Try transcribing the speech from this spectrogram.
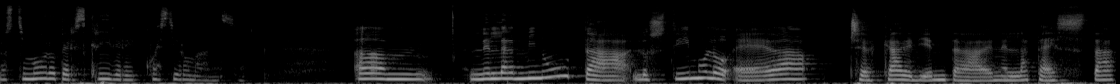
lo stimolo per scrivere questi romanzi? Um, Nell'Arminuta lo stimolo era cercare di entrare nella testa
